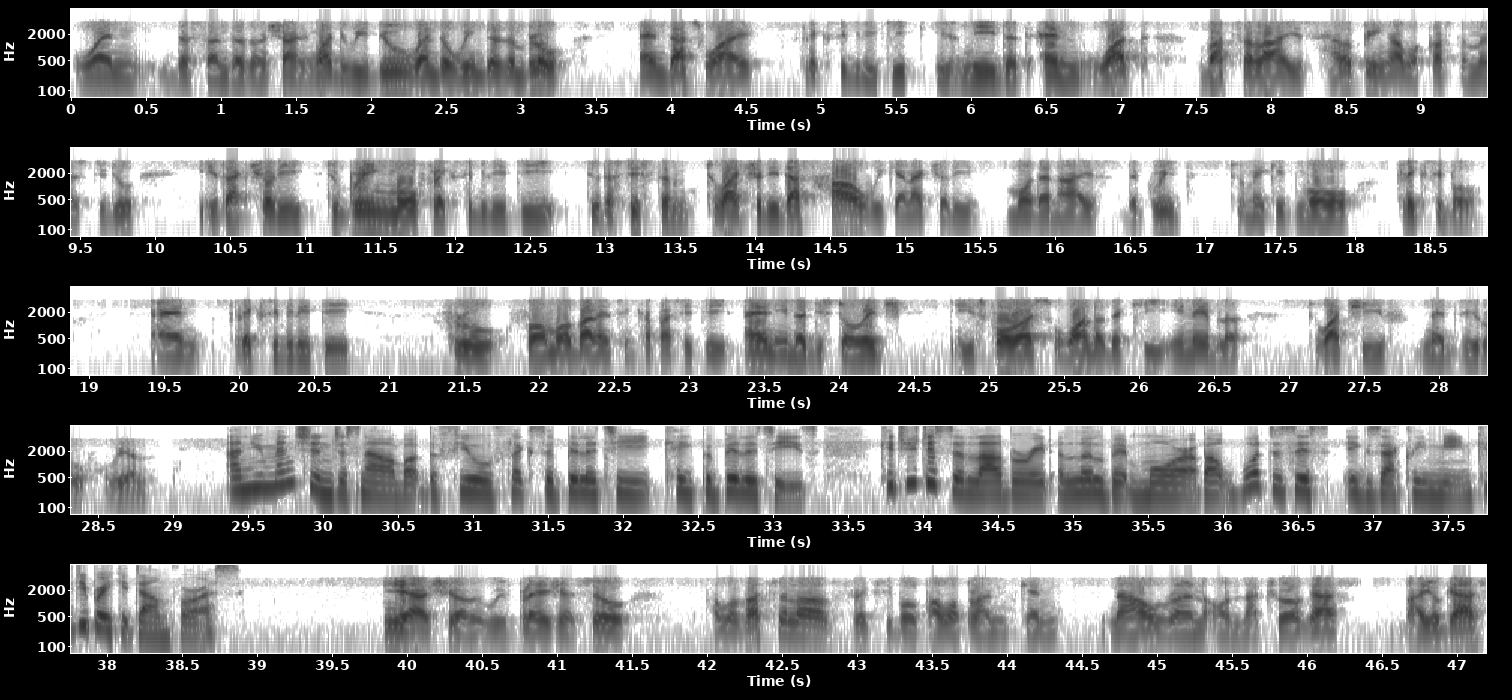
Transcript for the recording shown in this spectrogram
when the sun doesn't shine? What do we do when the wind doesn't blow? And that's why flexibility is needed. And what Wärtsilä is helping our customers to do is actually to bring more flexibility to the system. To actually, that's how we can actually modernize the grid to make it more flexible. And flexibility through thermal balancing capacity and energy storage is for us one of the key enablers to achieve net zero, Rian. And you mentioned just now about the fuel flexibility capabilities. Could you just elaborate a little bit more about what does this exactly mean? Could you break it down for us? Yeah, sure, with pleasure. So our Wärtsilä flexible power plant can now run on natural gas, biogas,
